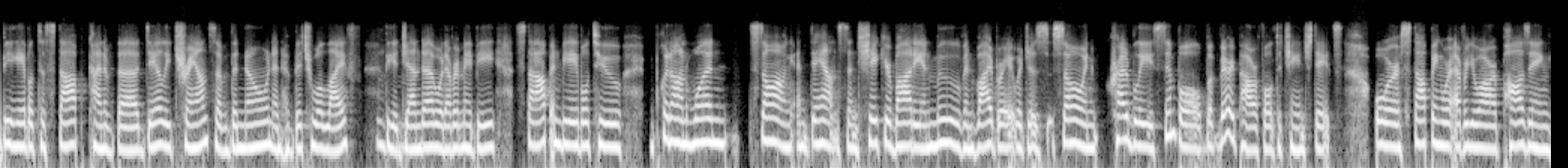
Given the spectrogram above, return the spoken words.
being able to stop kind of the daily trance of the known and habitual life mm-hmm. the agenda, whatever it may be, stop and be able to put on one song and dance and shake your body and move and vibrate, which is so incredibly simple but very powerful to change states. Or stopping wherever you are, pausing,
